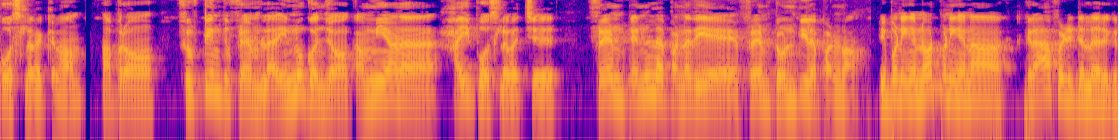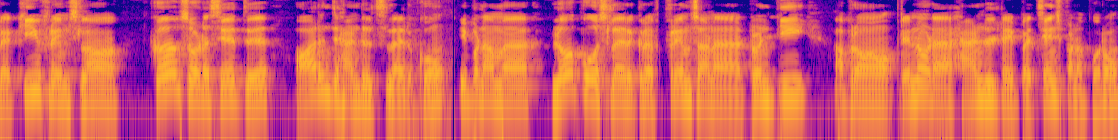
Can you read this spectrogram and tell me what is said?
போஸ்டில் வைக்கலாம். அப்புறம் ஃபிஃப்டீன்த் ஃப்ரேமில் இன்னும் கொஞ்சம் கம்மியான ஹை போஸ்டில் வச்சு ஃப்ரேம் டென்னில் பண்ணதையே ஃப்ரேம் டுவெண்ட்டியில் பண்ணலாம். இப்போ நீங்கள் நோட் பண்ணிங்கன்னா கிராஃப் எடிட்டரில் இருக்கிற கீ ஃப்ரேம்ஸ்லாம் கர்வ்ஸோட சேர்த்து ஆரஞ்சு ஹேண்டில்ஸில் இருக்கும். இப்போ நம்ம லோ போஸ்டில் இருக்கிற ஃப்ரேம்ஸான டுவெண்ட்டி அப்புறம் டென்னோட ஹேண்டில் டைப்பை சேஞ்ச் பண்ண போகிறோம்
